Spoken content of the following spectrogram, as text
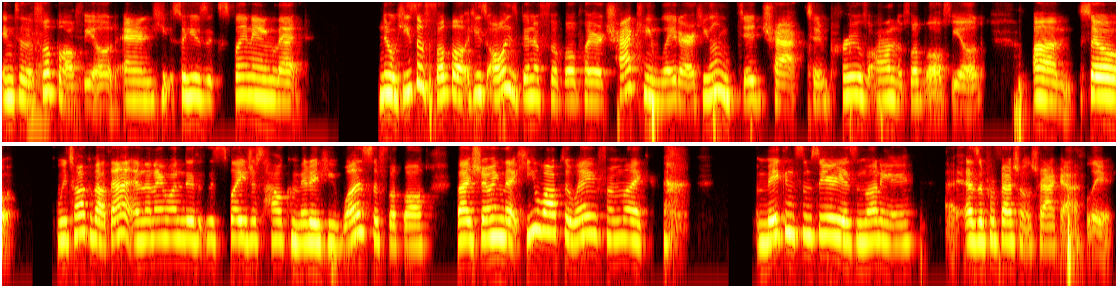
into the yeah. football field. And he, so he was explaining that no, he's a football. He's always been a football player. Track came later. He only did track to improve on the football field. Um, so we talk about that. And then I wanted to display just how committed he was to football by showing that he walked away from like making some serious money as a professional track athlete.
